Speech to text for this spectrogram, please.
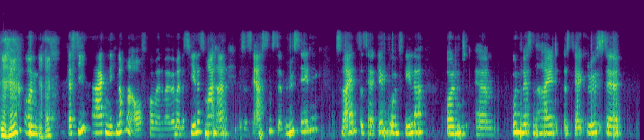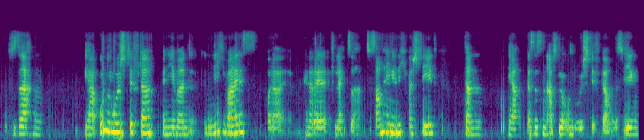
Mhm. und mhm dass die Fragen nicht nochmal aufkommen, weil wenn man das jedes Mal hat, ist es erstens sehr mühselig, zweitens ist ja irgendwo ein Fehler und ähm, Unwissenheit ist der größte sozusagen ja, Unruhestifter, wenn jemand nicht weiß oder generell vielleicht Zusammenhänge nicht versteht, dann ja, das ist ein absoluter Unruhestifter. Und deswegen,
